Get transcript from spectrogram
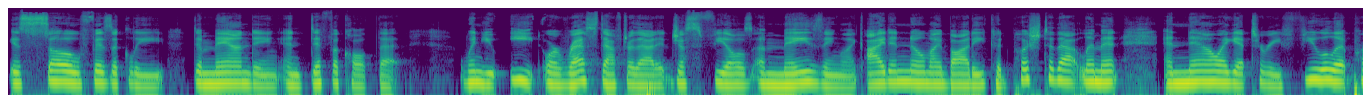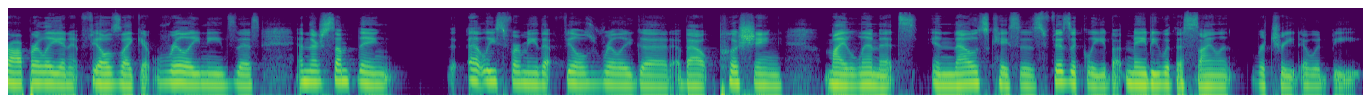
is so physically demanding and difficult that when you eat or rest after that, it just feels amazing. Like I didn't know my body could push to that limit. And now I get to refuel it properly. And it feels like it really needs this. And there's something, at least for me, that feels really good about pushing my limits in those cases physically, but maybe with a silent retreat, it would be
